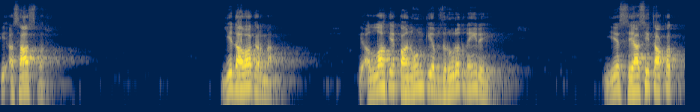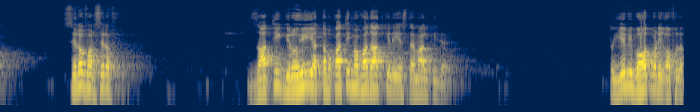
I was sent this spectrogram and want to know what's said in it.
کی اساس پر۔ یہ دعویٰ کرنا کہ اللہ کے قانون کی اب ضرورت نہیں رہی۔ یہ سیاسی طاقت صرف اور صرف ذاتی گروہی یا طبقاتی مفادات کے لیے استعمال کی جائے۔ تو یہ بھی بہت بڑی غفلت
